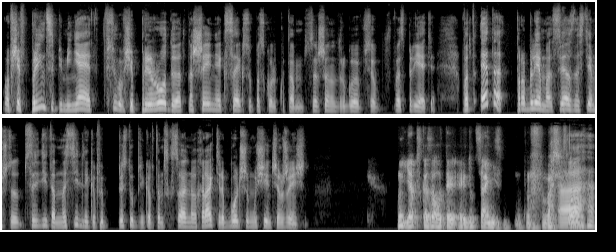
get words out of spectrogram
вообще в принципе меняет всю вообще природу и отношение к сексу, поскольку там совершенно другое все восприятие. Вот эта проблема связана с тем, что среди там насильников и преступников там сексуального характера больше мужчин, чем женщин. Ну, я бы сказал, это редукционизм. Ваши слова.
